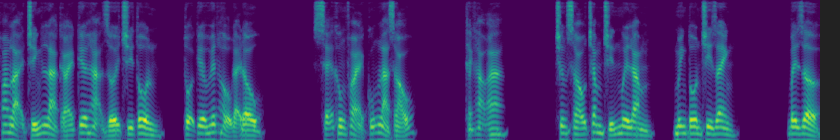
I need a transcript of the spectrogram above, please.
Hoang lại chính là cái kia hạ giới trí tôn, tội kia huyết hậu đại đâu? Sẽ không phải cũng là sáu? Thạch hạo a. Chương sáu trăm chín mươi lăm, minh tôn chi danh. Bây giờ,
